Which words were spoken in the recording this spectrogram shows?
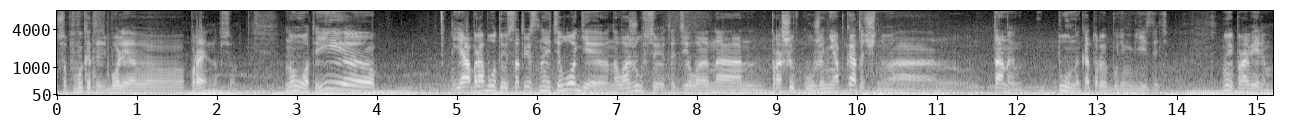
чтобы выкатать более э, правильно все. Ну вот, и э, я обработаю, соответственно, эти логи, наложу все это дело на прошивку уже не обкаточную, а та, на- ту, на которой будем ездить. Ну и проверим,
